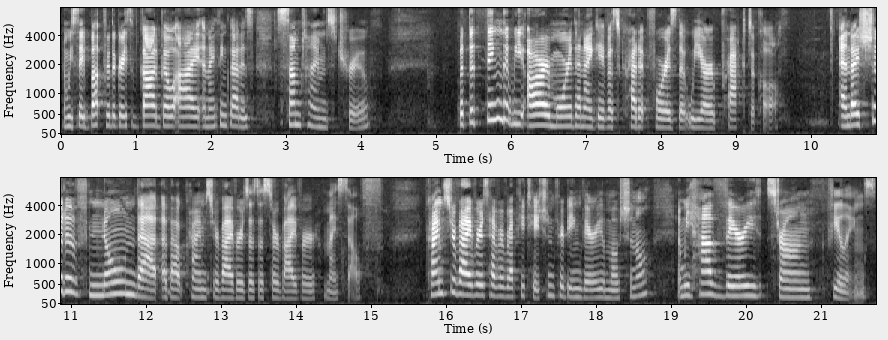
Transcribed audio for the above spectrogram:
and we say, but for the grace of God go I. And I think that is sometimes true. But the thing that we are more than I gave us credit for is that we are practical. And I should have known that about crime survivors as a survivor myself. Crime survivors have a reputation for being very emotional, and we have very strong feelings.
